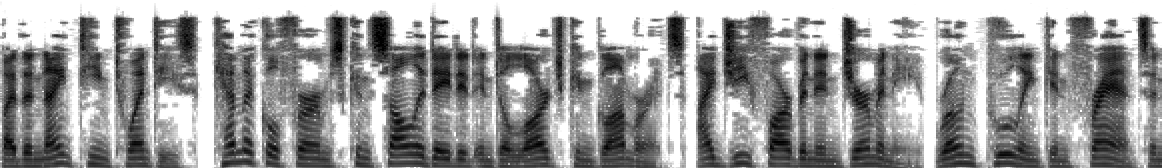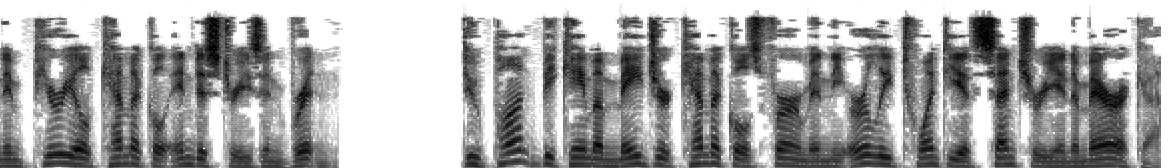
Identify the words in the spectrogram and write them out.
By the 1920s, chemical firms consolidated into large conglomerates, IG Farben in Germany, Rhone-Poulenc in France and Imperial Chemical Industries in Britain. DuPont became a major chemicals firm in the early 20th century in America.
